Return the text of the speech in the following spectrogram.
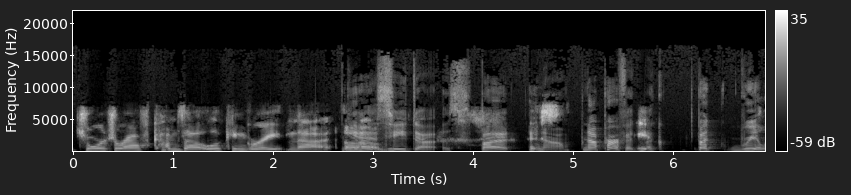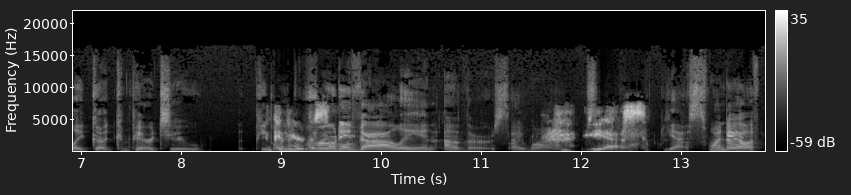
George Raft comes out looking great in that. Yes, um, he does. But you know, not perfect, yeah. but, but really good compared to people compared like to Rudy Vallée and others. I won't. Yes, yes. One day I'll have to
